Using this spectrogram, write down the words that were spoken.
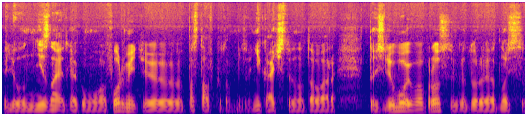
или он не знает, как ему оформить э, поставку там, не знаю, некачественного товара. То есть любой вопрос, который относится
